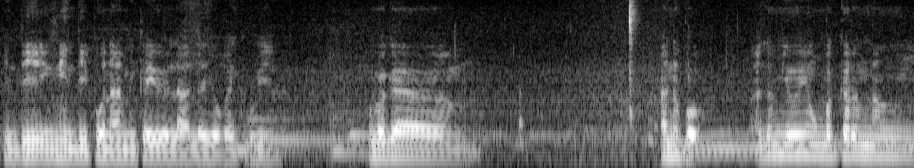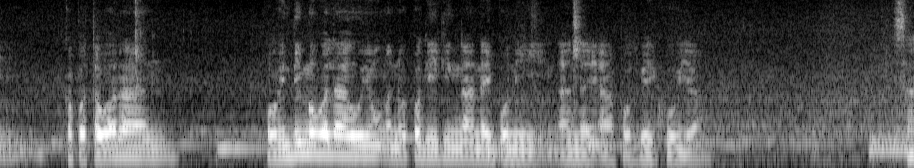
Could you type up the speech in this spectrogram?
Hindi, hindi po namin kayo lalayo kay kuya. Kumbaga, ano po, alam niyo yung magkaroon ng kapatawaran, o hindi mawala ho yung ano, pagiging nanay po ni Nanay Apple kay Kuya. Sa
